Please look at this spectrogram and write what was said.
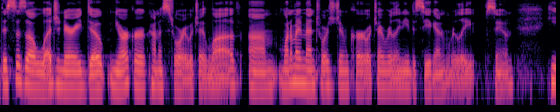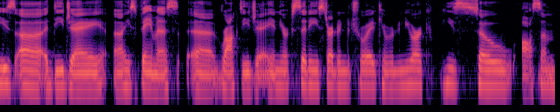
this is a legendary, dope New Yorker kind of story, which I love. Um, one of my mentors, Jim Kerr, which I really need to see again really soon. He's uh, a DJ. Uh, he's famous, uh, rock DJ in New York City. Started in Detroit, came over to New York. He's so awesome.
